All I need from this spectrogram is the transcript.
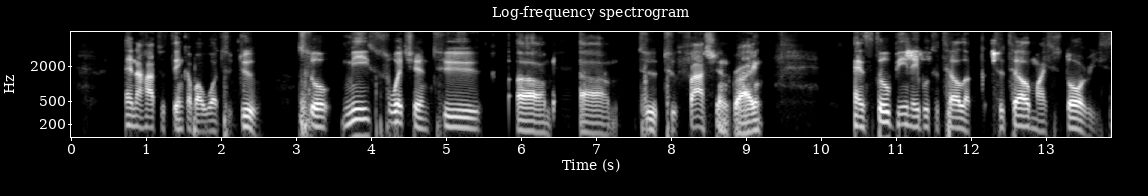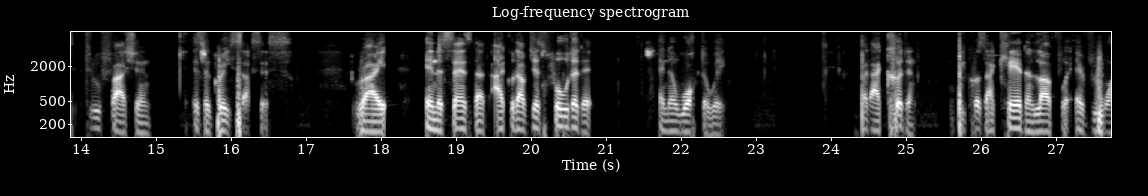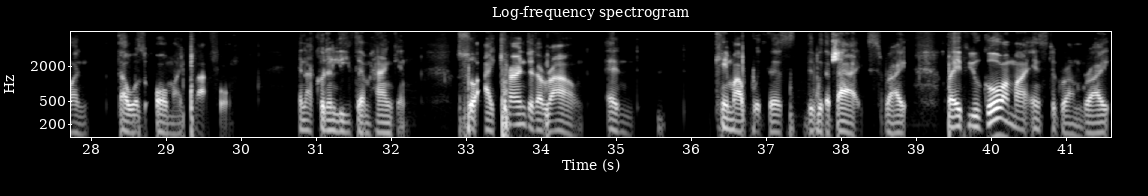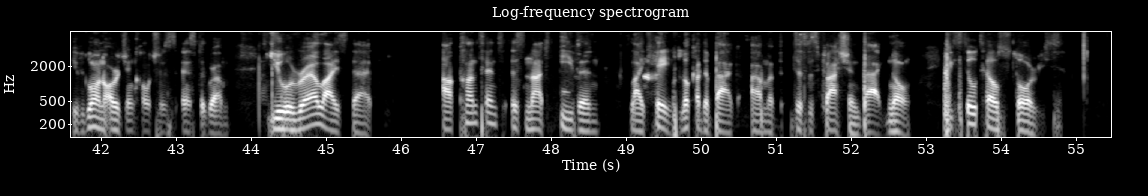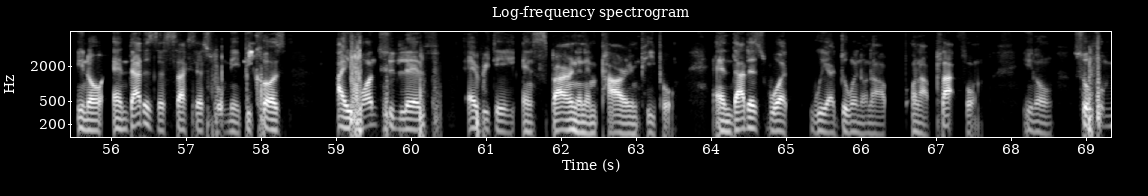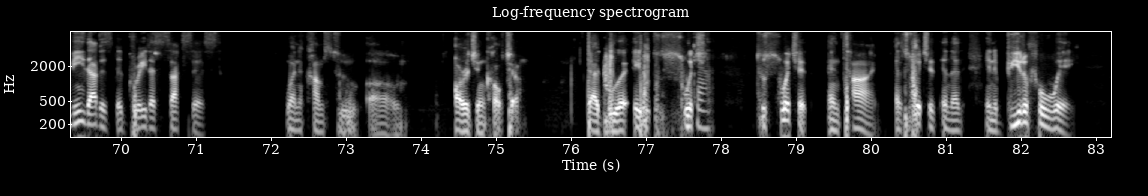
And I had to think about what to do. So me switching to um, um, to to fashion, right? And still being able to tell a, to tell my stories through fashion is a great success, right? In the sense that I could have just folded it and then walked away, but I couldn't because I cared and loved for everyone that was on my platform, and I couldn't leave them hanging. So I turned it around and came up with this with the bags, right? But if you go on my Instagram, right, if you go on Origin Cultures Instagram, you will realize that our content is not even like, hey, look at the bag. I'm a, this is fashion bag. No, we still tell stories, you know, and that is a success for me because I want to live every day inspiring and empowering people, and that is what we are doing on our on our platform you know. So for me that is the greatest success when it comes to um, origin culture that we were able to switch Okay. to switch it in time and switch it in a in a beautiful way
